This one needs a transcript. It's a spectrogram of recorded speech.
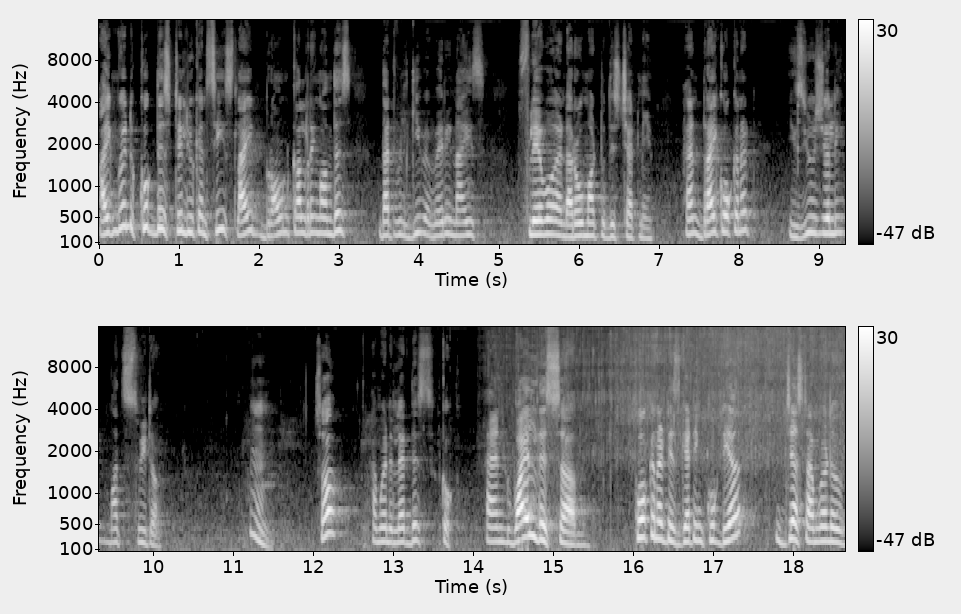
I am going to cook this till you can see slight brown coloring on this that will give a very nice flavor and aroma to this chutney and dry coconut is usually much sweeter. Hmm. So, I am going to let this cook. And while this um, coconut is getting cooked here, just I am going to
